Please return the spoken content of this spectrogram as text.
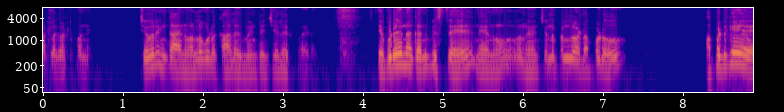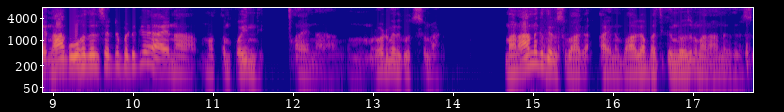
అట్లా కట్టుకొని. చివరి ఇంకా ఆయన వల్ల కూడా కాలేదు మెయింటైన్ చేయలేకపోయాడు. ఎప్పుడైనా కనిపిస్తే నేను నేను చిన్నపిల్లడప్పుడు అప్పటికే నాకు ఊహ తెలిసేటప్పటికే ఆయన మొత్తం పోయింది. ఆయన రోడ్డు మీదకి వస్తున్నాడు మా నాన్నకు తెలుసు బాగా. ఆయన బాగా బతికిన రోజులు మా నాన్నకు తెలుసు.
